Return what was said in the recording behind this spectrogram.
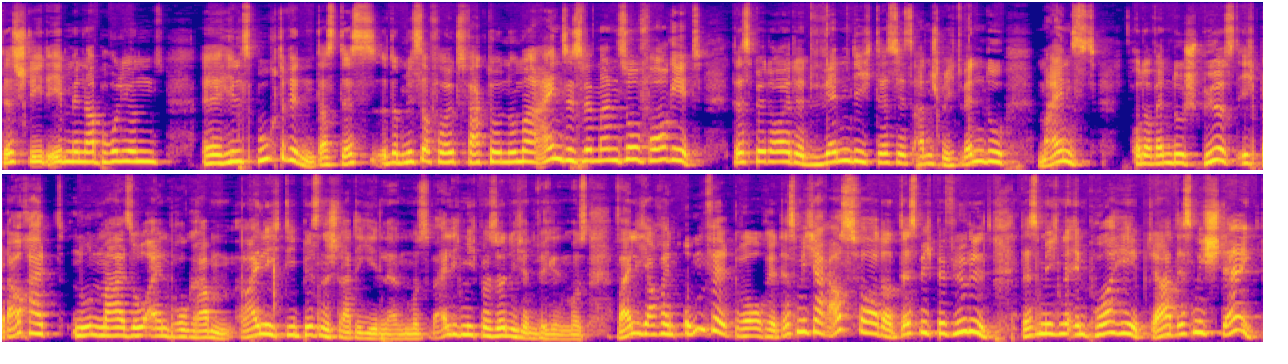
das steht eben in Napoleon äh, Hills Buch drin, dass das der Misserfolgsfaktor Nummer eins ist, wenn man so vorgeht. Das bedeutet, wenn dich das jetzt anspricht, wenn du meinst, oder wenn du spürst, ich brauche halt nun mal so ein Programm, weil ich die Business-Strategien lernen muss, weil ich mich persönlich entwickeln muss, weil ich auch ein Umfeld brauche, das mich herausfordert, das mich beflügelt, das mich emporhebt, ja, das mich stärkt.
